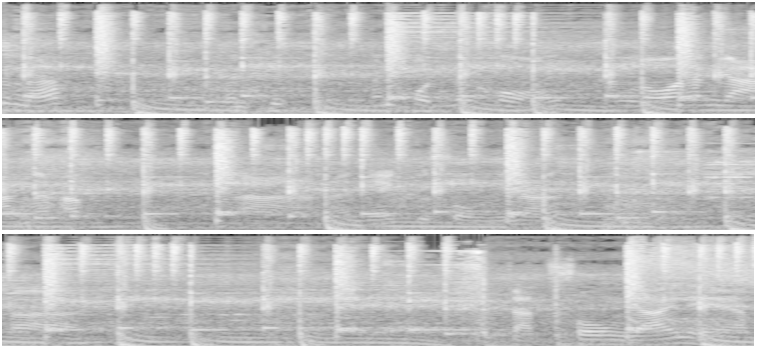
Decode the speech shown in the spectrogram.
ึ้นนะมันขึ้ทั้งคนทั้งของทั้งล้อทั้งยางนะครับอ่าอันนี้คือทรงนี้นะอ่าจัดทรงย้ายแหนบ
